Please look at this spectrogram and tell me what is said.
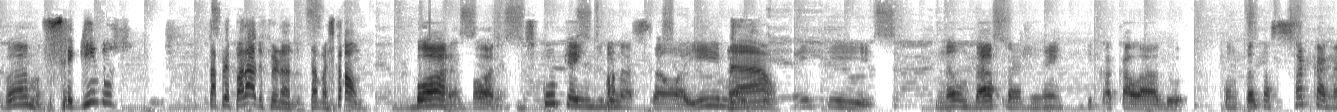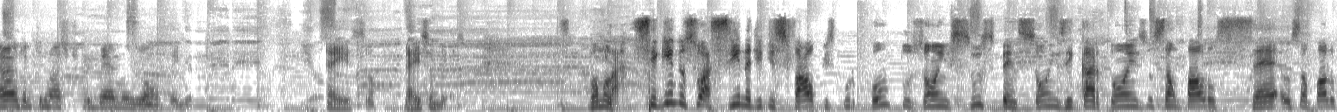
Vamos. Seguindo. Tá preparado, Fernando? Tá mais calmo? Bora, bora. Desculpe a indignação aí, mas não. gente não dá pra gente ficar calado com tanta sacanagem que nós tivemos ontem. É isso, é isso mesmo. Vamos lá. Seguindo sua sina de desfalques por contusões, suspensões e cartões, o São Paulo, o São Paulo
